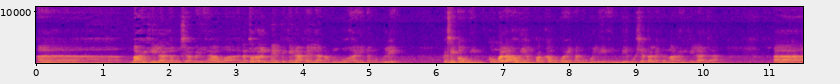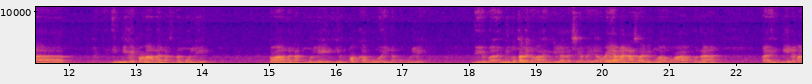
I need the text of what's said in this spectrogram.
ah, makikilala mo si Abay Hawa, naturalmente kinakailangan kong buhay na maguli. Kasi kung, kung wala ho yung pagkabuhay na maguli, hindi mo siya talaga makikilala. At hindi kay panganganak na muli, panganganak muli yung pagkabuhay na muli. Di ba? Hindi mo talaga makikilala si Abayawa. Kaya nga nasabi ko nga ako kahapon na ah, hindi naman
